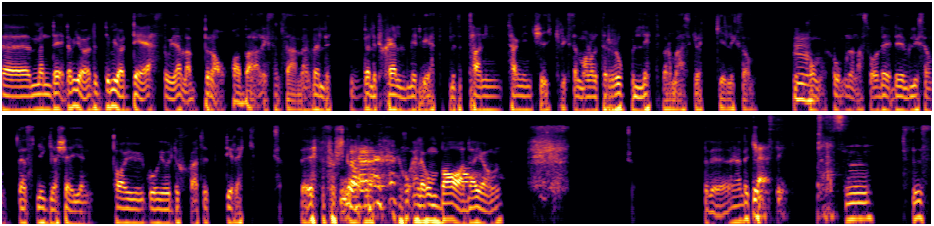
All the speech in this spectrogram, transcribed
Eh, Men det, de, gör, de gör det så jävla bra bara liksom så här med väldigt, väldigt självmedvetet, lite tongue, tongue in cheek liksom. Man har lite roligt med de här skräck liksom, Mm. konventionerna. Så det, det är liksom, den snygga tjejen tar ju, går ju och duschar typ direkt. Liksom. Det är första, eller, eller hon badar gör hon. Så det, det är. Classic. Mm, precis.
